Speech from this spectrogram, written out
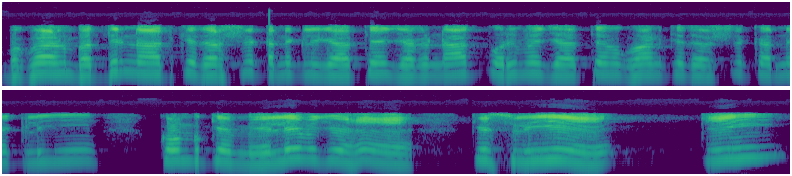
भगवान बद्रीनाथ के दर्शन करने के लिए जाते हैं, जगन्नाथपुरी में जाते हैं भगवान के दर्शन करने के लिए, कुंभ के मेले में जो है, किस लिए, कि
